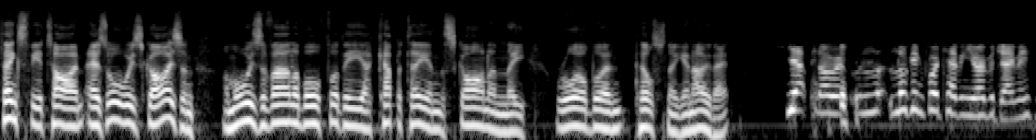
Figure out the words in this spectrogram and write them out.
Thanks for your time, as always, guys, and I'm always available for the uh, cup of tea and the scone and the Royalburn Pilsner, you know that. yep, no, looking forward to having you over, Jamie.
